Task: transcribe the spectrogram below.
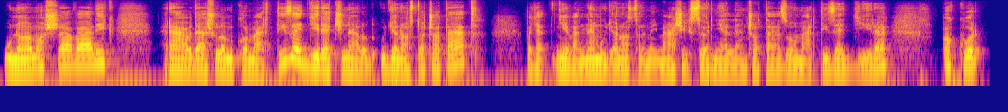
unalmassá válik, ráadásul amikor már tizedjire csinálod ugyanazt a csatát, vagy hát nyilván nem ugyanazt, hanem egy másik szörny ellen csatázol már tizedjére, akkor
